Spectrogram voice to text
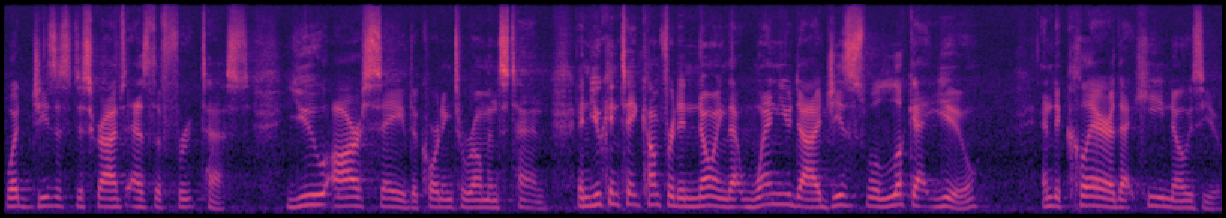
what Jesus describes as the fruit test. You are saved according to Romans 10. And you can take comfort in knowing that when you die, Jesus will look at you and declare that he knows you.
